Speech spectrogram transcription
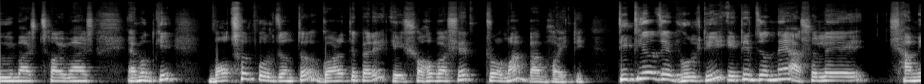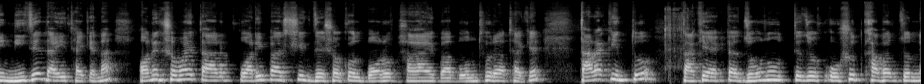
দুই মাস, ছয় মাস, এমনকি বছর পর্যন্ত গড়াতে পারে এই সহবাসের ট্রমা বা ভয়টি। তৃতীয় যে ভুলটি, এটির জন্য আসলে স্বামী নিজে দায়ী থাকে না। অনেক সময় তার পারিপার্শ্বিক যে সকল বড় ভাই বা বন্ধুরা থাকে, তারা কিন্তু তাকে একটা যৌন উত্তেজক ওষুধ খাবার জন্য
